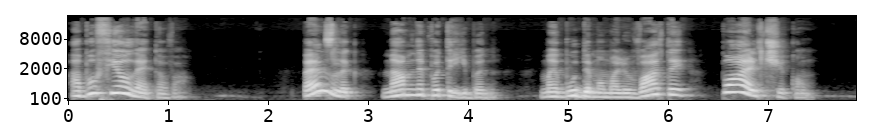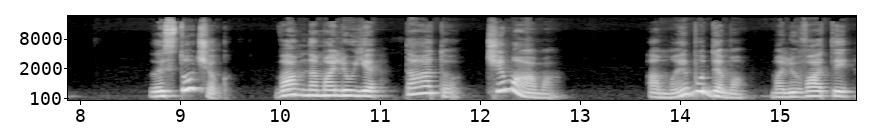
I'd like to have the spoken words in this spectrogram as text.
або фіолетова. Пензлик нам не потрібен. Ми будемо малювати пальчиком. Листочок вам намалює тато чи мама, а ми будемо малювати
